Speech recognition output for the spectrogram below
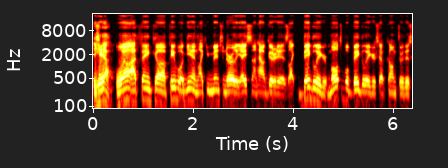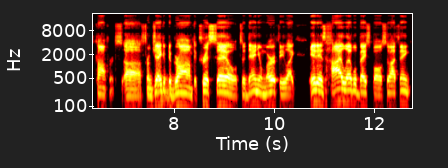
Yeah, well, I think uh, people again, like you mentioned earlier, ASUN, how good it is. Like big leaguer, multiple big leaguers have come through this conference, uh, from Jacob Degrom to Chris Sale to Daniel Murphy. Like it is high level baseball. So I think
